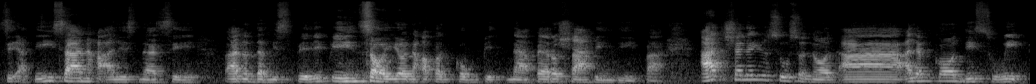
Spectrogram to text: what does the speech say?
si Atisa, nakaalis na si ano, the Miss Philippines. So, yun, nakapag-compete na. Pero siya, hindi pa. At siya na yung susunod. ah alam ko, this week.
